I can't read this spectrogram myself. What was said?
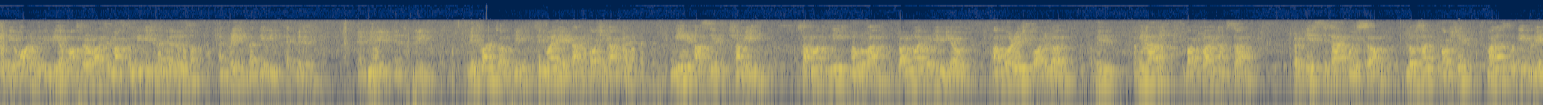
for the award of the degree of Master of Arts in Mass Communication and Journalism and pray that they be admitted. Admitted and pray. Rizwan Chaudhary, Chinmay Deka, Kaushik Ahmed, Mir Asif Shami, Samadni Murwa, Tanmoy Protim Niyog, Ambarish Bordaloy, अभिलाष बापा नासा प्रतिष्ठिता बैसम लोसन, कौशिक मनस्पुदीम रे,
